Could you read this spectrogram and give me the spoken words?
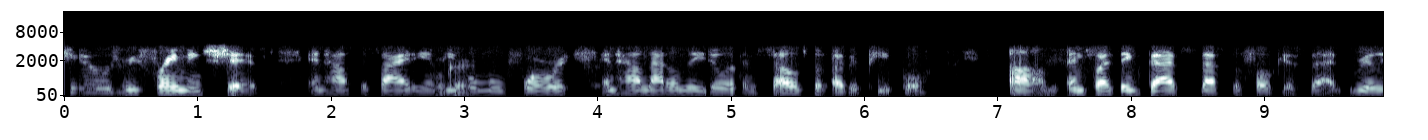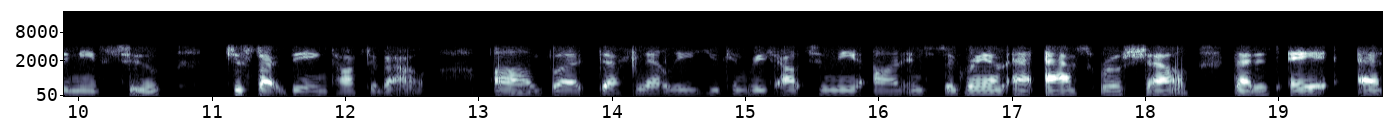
huge reframing shift in how society and okay. people move forward and how not only deal with themselves but other people. Um, and so I think that's that's the focus that really needs to to start being talked about. Um, but definitely, you can reach out to me on Instagram at Ask Roshell. That is A S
